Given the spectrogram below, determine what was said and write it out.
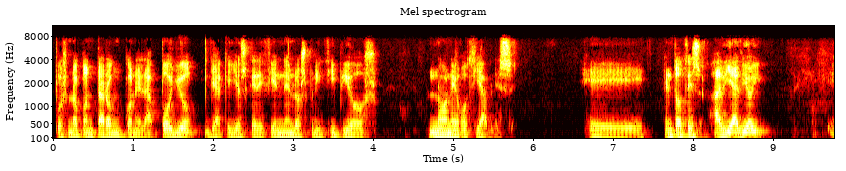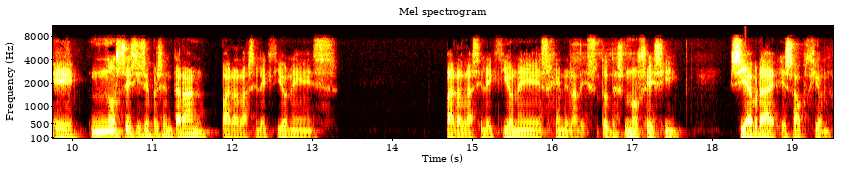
pues no contaron con el apoyo de aquellos que defienden los principios no negociables. Eh, entonces, a día de hoy, eh, no sé si se presentarán para las elecciones para las elecciones generales. Entonces, no sé si si habrá esa opción.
